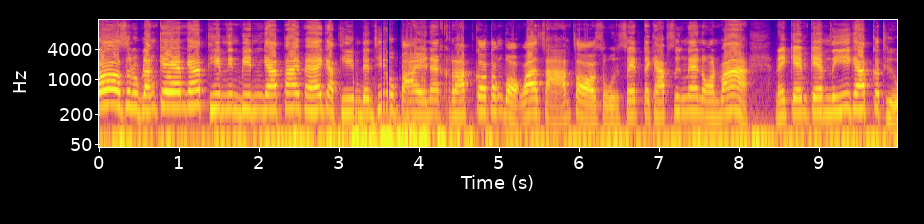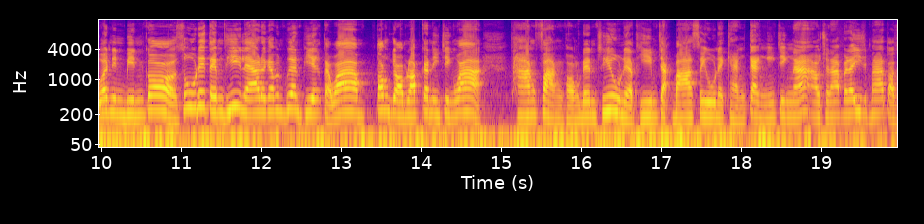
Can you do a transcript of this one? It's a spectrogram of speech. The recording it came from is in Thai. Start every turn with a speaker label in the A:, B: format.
A: ก็สรุปหลังเกมครับ ทีมนินบินครับพ่ายแพ้กับทีมเดนทิลไปนะครับ ก็ต้องบอกว่า 3 ต่อ 0 เซตนะครับ ซึ่งแน่นอนว่าในเกมเกมนี้ครับ ก็ถือว่านินบินก็สู้ได้เต็มที่แล้วนะครับเพื่อนๆเพียงแต่ว่าต้องยอมรับกันจริง ๆ ว่าทางฝั่งของเดนทิลเนี่ย ทีมจากบราซิลเนี่ย แข็งแกร่งจริง ๆ นะ เอาชนะไปได้ 25 ต่อ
